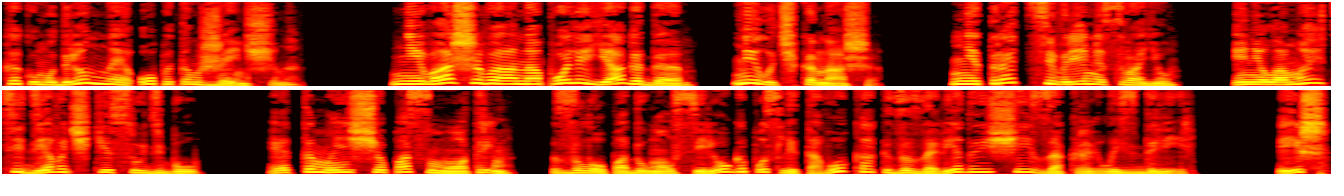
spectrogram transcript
как умудренная опытом женщина. Не вашего, а на поле ягода, милочка наша. Не тратьте время свое и не ломайте девочки судьбу. Это мы еще посмотрим», — зло подумал Серега после того, как за заведующей закрылась дверь. Ишь,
